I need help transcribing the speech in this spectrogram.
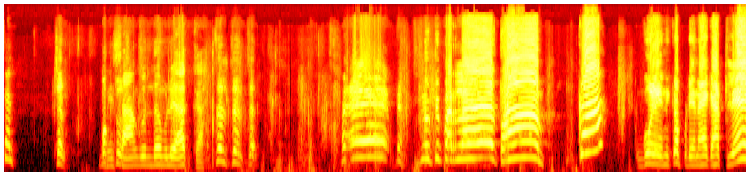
चल. मी बघतो. सांगून दमलोय अक्का. चल चल चल. ब्युटी पार्लर थांब. का? गोळ्याने कपडे नाही घातले?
